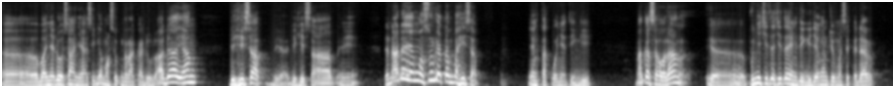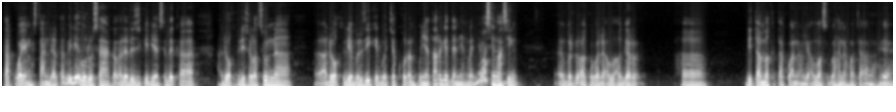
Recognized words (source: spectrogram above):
uh, banyak dosanya sehingga masuk neraka dulu. Ada yang dihisap, ya, dihisap ini dan ada yang masuk surga tanpa hisap yang takwanya tinggi. Maka seorang ya, punya cita-cita yang tinggi, jangan cuma sekedar takwa yang standar, tapi dia berusaha kalau ada rezeki dia sedekah, ada waktu dia salat sunnah, ada waktu dia berzikir, baca Quran, punya target dan yang lainnya masing-masing eh, berdoa kepada Allah agar uh, ditambah ketakwaan oleh Allah Subhanahu wa taala ya.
